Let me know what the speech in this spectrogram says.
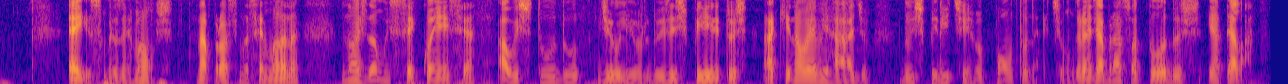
É isso, meus irmãos. Na próxima semana, nós damos sequência ao estudo de O Livro dos Espíritos aqui na web rádio do Espiritismo.net. Um grande abraço a todos e até lá.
